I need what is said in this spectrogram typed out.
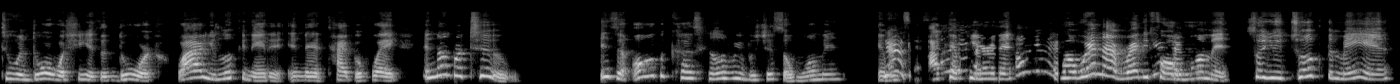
to endure what she has endured. Why are you looking at it in that type of way? And number two, is it all because Hillary was just a woman? And yes. we, I kept hearing it. Oh, yes. Well, we're not ready for a woman. So you took the man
